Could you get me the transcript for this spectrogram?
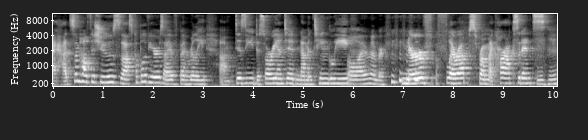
I had some health issues the last couple of years. I've been really um, dizzy, disoriented, numb and tingly. Oh, I remember. nerve flare ups from my car accidents. Mm-hmm.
